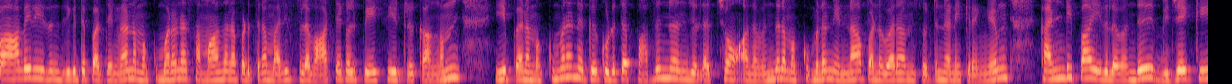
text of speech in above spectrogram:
காவேரி இருந்துக்கிட்டு பார்த்தீங்கன்னா நம்ம குமரனை சமாதானப்படுத்துகிற மாதிரி சில வார்த்தைகள் பேசிகிட்டு இருக்காங்க இப்போ நம்ம குமரனுக்கு கொடுத்த பதினஞ்சு லட்சம் அதை வந்து நம்ம குமரன் என்ன பண்ணுவார் அப்படின்னு சொல்லிட்டு நினைக்கிறேங்க. கண்டிப்பாக இதில் வந்து விஜய்க்கு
